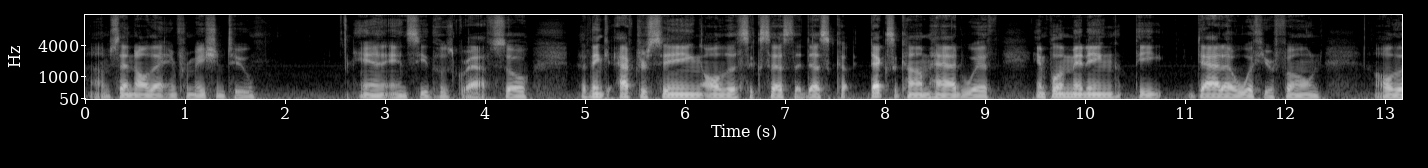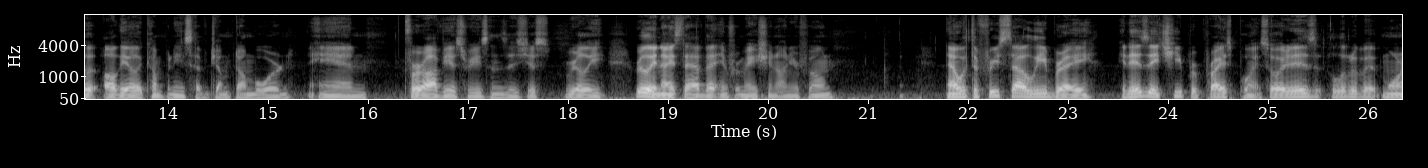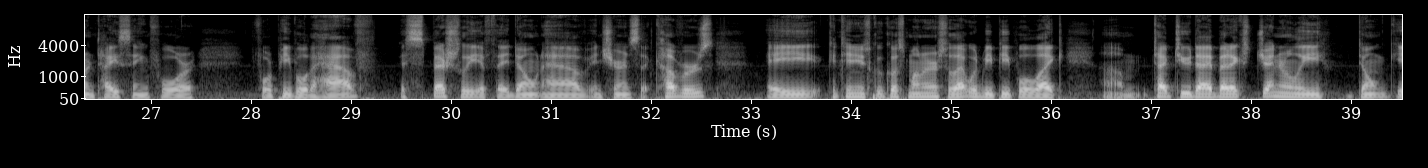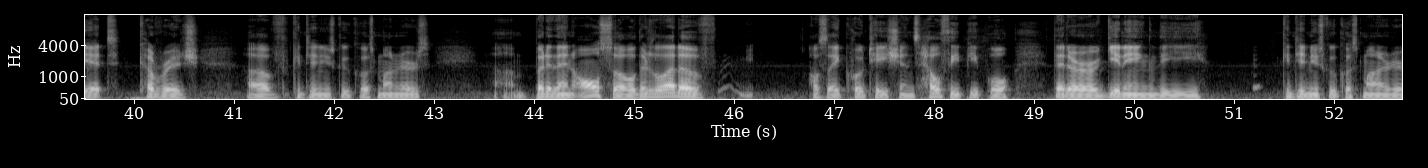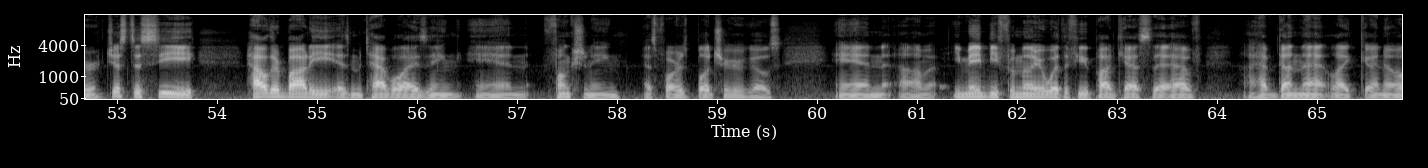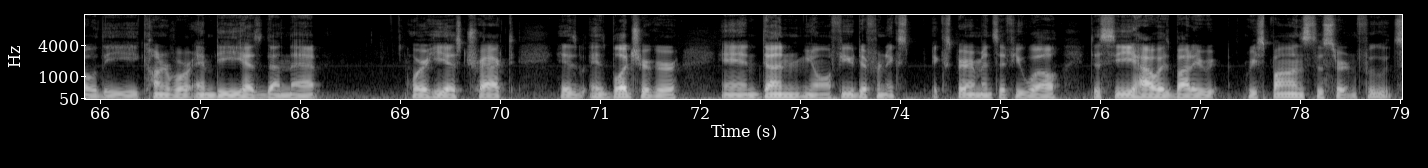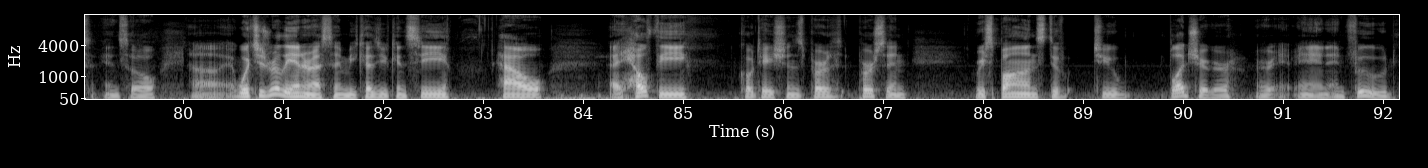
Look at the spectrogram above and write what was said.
um, send all that information to and, and see those graphs. So I think after seeing all the success that Dexcom had with implementing the data with your phone, all the all the other companies have jumped on board and for obvious reasons it's just really really nice to have that information on your phone. Now with the Freestyle Libre, it is a cheaper price point, so it is a little bit more enticing for for people to have especially if they don't have insurance that covers a continuous glucose monitor. So that would be people like um, type 2 diabetics generally don't get coverage of continuous glucose monitors. Um, but then also, there's a lot of, I'll say, quotations, healthy people that are getting the continuous glucose monitor just to see how their body is metabolizing and functioning as far as blood sugar goes. And um, you may be familiar with a few podcasts that have uh, have done that. Like I know the Carnivore MD has done that, where he has tracked his his blood sugar and done you know a few different ex- experiments, if you will, to see how his body re- responds to certain foods. And so, uh, which is really interesting because you can see how a healthy quotations per person responds to to blood sugar or and, and food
